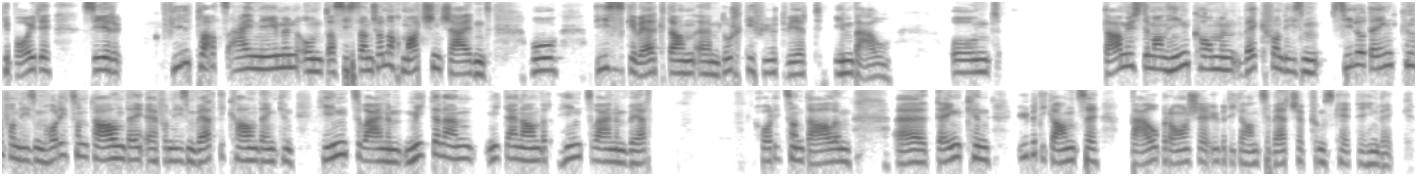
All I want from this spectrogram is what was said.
Gebäude sehr viel Platz einnehmen und das ist dann schon noch matchentscheidend, wo dieses Gewerk dann ähm, durchgeführt wird im Bau. Und da müsste man hinkommen, weg von diesem Silo-Denken, von diesem horizontalen, äh, von diesem vertikalen Denken hin zu einem Miteinander, hin zu einem Vert horizontalen äh, Denken über die ganze Baubranche, über die ganze Wertschöpfungskette hinweg.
